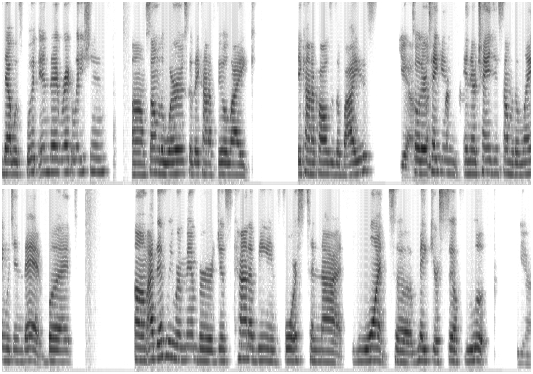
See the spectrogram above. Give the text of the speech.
that was put in that regulation. Um, some of the words, because they kind of feel like it kind of causes a bias. Yeah. So they're taking and they're changing some of the language in that. But um, I definitely remember just kind of being forced to not want to make yourself look yeah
